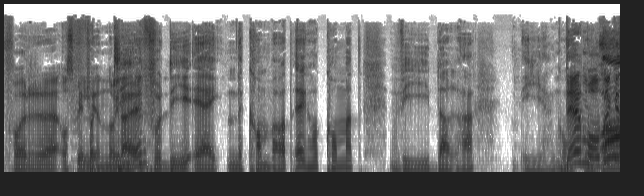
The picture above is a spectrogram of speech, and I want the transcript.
for uh, å spille inn noe greier. fordi jeg Det kan være at jeg har kommet videre i en konkurranse. Det må du ikke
